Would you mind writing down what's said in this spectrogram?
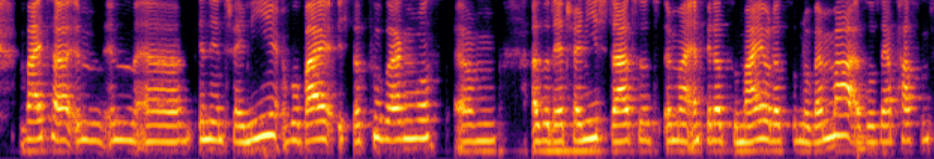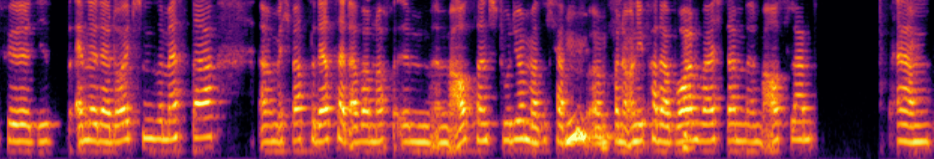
weiter in, in, äh, in den Trainee, wobei ich dazu sagen muss, ähm, also der Trainee startet immer entweder zu Mai oder zum November, also sehr passend für dieses Ende der deutschen Semester. Ähm, ich war zu der Zeit aber noch im, im Auslandsstudium, also ich habe mhm. ähm, von der Uni Paderborn war ich dann im Ausland ähm,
